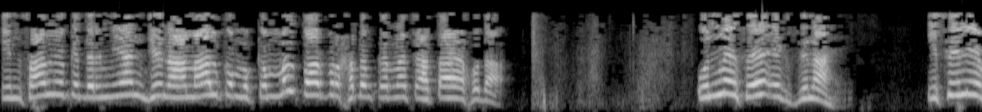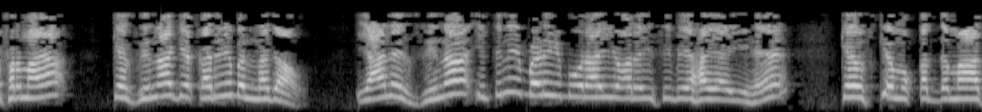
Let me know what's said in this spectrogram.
انسانوں کے درمیان جن اعمال کو مکمل طور پر ختم کرنا چاہتا ہے، خدا، ان میں سے ایک زنا ہے۔ اسی لیے فرمایا کہ زنا کے قریب نہ جاؤ۔ یعنی زنا اتنی بڑی برائی اور ایسی بے حیائی ہے کہ اس کے مقدمات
